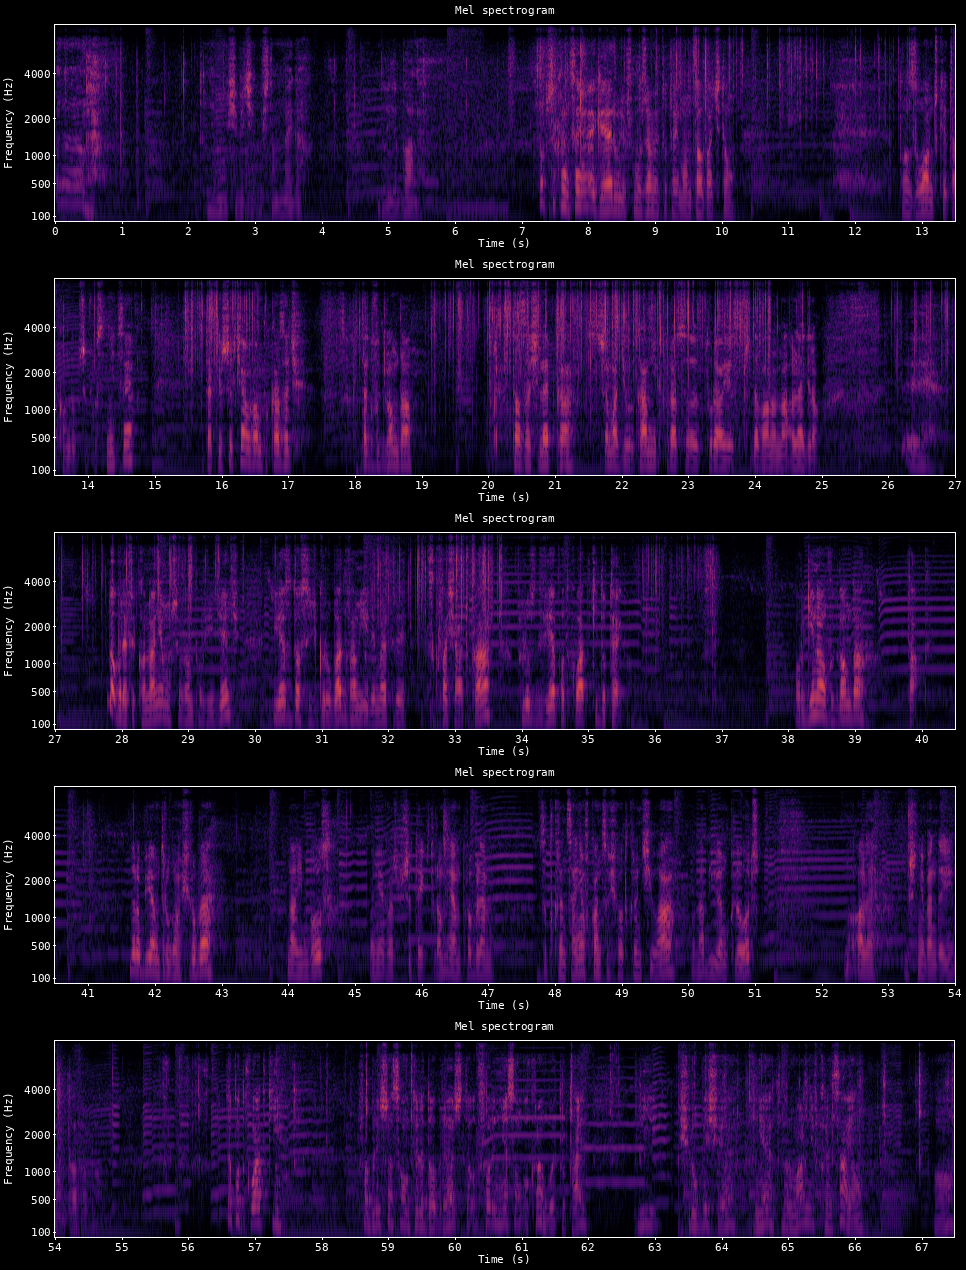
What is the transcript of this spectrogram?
Dobra. To nie musi być jakoś tam mega dojebane. Po przykręceniu EGR-u już możemy tutaj montować tą, tą złączkę taką do przepustnicy. I tak, jeszcze chciałem Wam pokazać, tak wygląda ta zaślepka z trzema dziurkami, która, która jest sprzedawana na Allegro. Yy, Dobre wykonanie, muszę Wam powiedzieć. Jest dosyć gruba, 2 mm z kwasiaczka plus dwie podkładki do tego. Oryginał wygląda tak. Dorobiłem drugą śrubę na imbus, ponieważ przy tej, którą miałem problemy z odkręceniem, w końcu się odkręciła, bo nabiłem klucz. No ale już nie będę jej montował, bo te podkładki fabryczne są o tyle dobre, że te otwory nie są okrągłe tutaj i śruby się w nie normalnie wkręcają. O,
